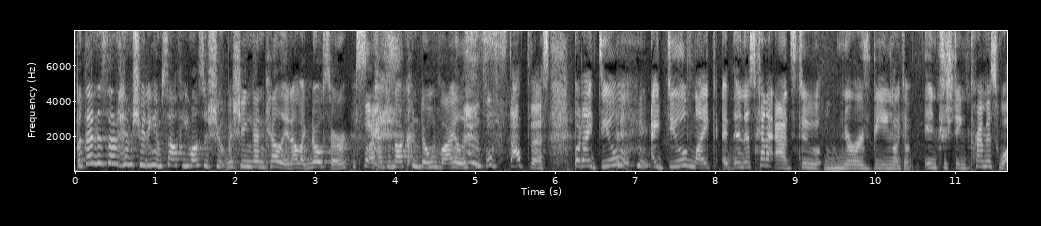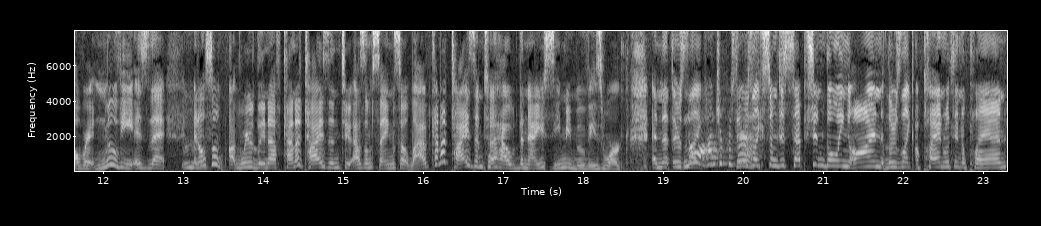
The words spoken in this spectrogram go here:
But then instead of him shooting himself, he wants to shoot Machine Gun Kelly, and I'm like, no, sir. Sorry. I do not condone violence. let's stop this but i do i do like and this kind of adds to nerve being like an interesting premise well written movie is that Mm-hmm. it also uh, weirdly enough kind of ties into as i'm saying so loud kind of ties into how the now you see me movies work and that there's No, like 100%. there's like some deception going on there's like a plan within a plan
